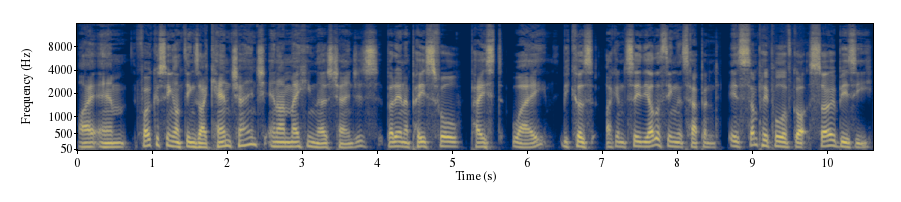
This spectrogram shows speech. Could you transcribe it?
I am focusing on things I can change and I'm making those changes, but in a peaceful, paced way because I can see the other thing that's happened is some people have got so busy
